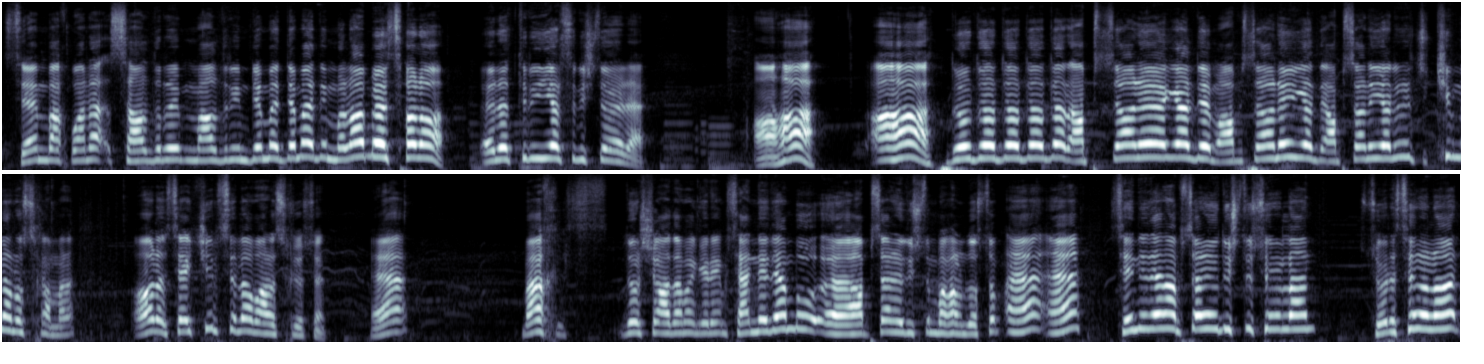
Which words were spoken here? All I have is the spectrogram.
Sen bak bana saldırayım maldırayım deme demedim mi lan ben sana? Elektriği yersin işte öyle. Aha. Aha. Dur dur dur dur dur. Hapishaneye geldim. Hapishaneye geldim. Hapishaneye geldim. Kim lan o sıkan bana? Oğlum sen kimsin lan bana sıkıyorsun? He? Bak dur şu adama geleyim. Sen neden bu e, hapishaneye düştün bakalım dostum? He? He? Sen neden hapishaneye düştün söyle lan. Söylesene lan.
